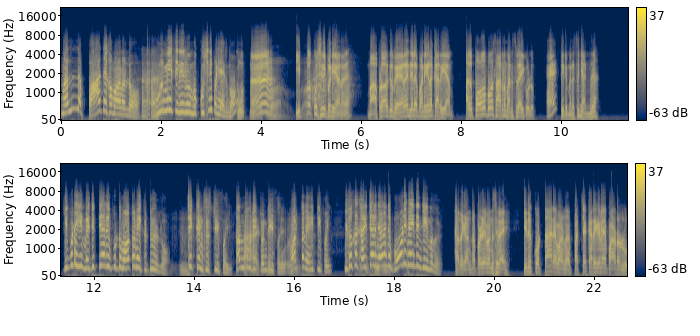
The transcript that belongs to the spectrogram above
നല്ല പാചകമാണല്ലോ. ഉർമീസിന് ഇതിനു മുമ്പ് കുശിനി പണിയായിരുന്നോ ഇപ്പൊ കുശിനി പണിയാണ് മാപ്പിളവർക്ക് വേറെ ചില പണികളൊക്കെ അറിയാം. അത് പോകെ പോകെ സാറിന് മനസ്സിലായിക്കോളും. തിരുമനസ് ഞണ്ണുക. ഇവിടെ ഈ വെജിറ്റേറിയൻ ഫുഡ് മാത്രമേ കിട്ടുകയുള്ളൂ. Chicken sixty five tandoori twenty five mutton eighty five ഇതൊക്കെ കഴിച്ചാണ് ഞാൻ എന്റെ ബോഡി മെയിന്റെയിൻ ചെയ്യുന്നത്. അത് കണ്ടപ്പോഴേ മനസ്സിലായി. ഇത് കൊട്ടാരമാണ്. പച്ചക്കറികളെ പാടുള്ളൂ.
